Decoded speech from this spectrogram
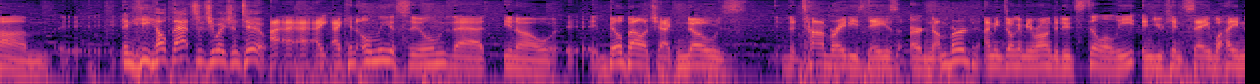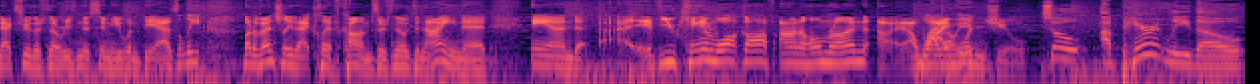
Um, and he helped that situation too. I, I, I can only assume that you know Bill Belichick knows that Tom Brady's days are numbered. I mean, don't get me wrong, the dude's still elite, and you can say, well, hey, next year there's no reason to assume he wouldn't be as elite. But eventually that cliff comes. There's no denying it. And uh, if you can walk off on a home run, uh, why, don't wouldn't you? So apparently, though,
